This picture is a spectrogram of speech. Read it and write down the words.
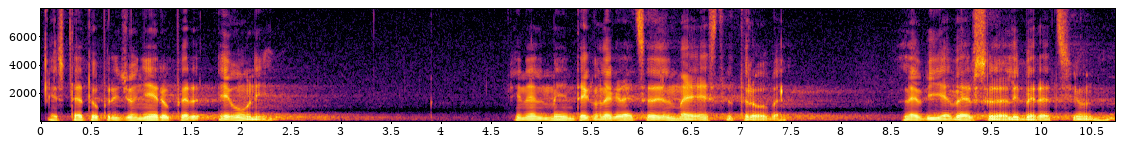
È stato prigioniero per eoni. Finalmente con la grazia del Maestro trova la via verso la liberazione.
